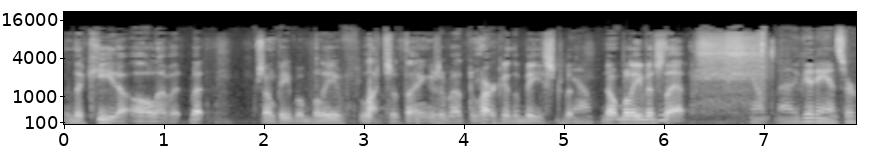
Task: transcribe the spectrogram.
the key to all of it. But some people believe lots of things about the mark of the beast, but yeah. don't believe it's that. Yeah, uh, good answer.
